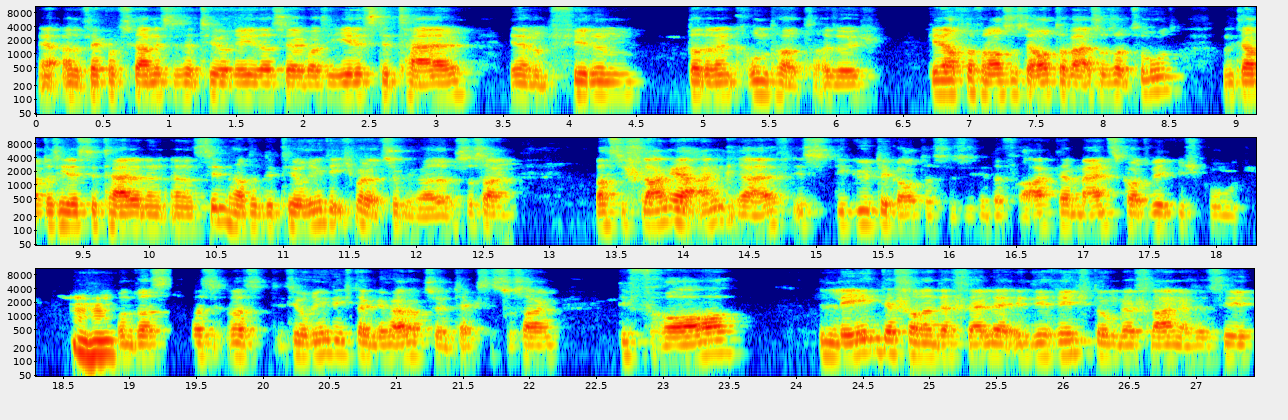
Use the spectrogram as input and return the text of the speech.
ja, also Chekhovs Gun ist diese Theorie, dass ja quasi jedes Detail in einem Film dort einen Grund hat. Also ich gehe auch davon aus, dass der Autor weiß, was er tut und glaube, dass jedes Detail einen, einen Sinn hat. Und die Theorie, die ich mal dazu gehört habe, ist zu sagen, was die Schlange angreift, ist die Güte Gottes. Sie hinterfragt, er meint Gott wirklich gut. Mhm. Und was, was, was die Theorie, die ich dann gehört habe zu dem Text, ist zu sagen, die Frau lehnt ja schon an der Stelle in die Richtung der Schlange. Also sie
